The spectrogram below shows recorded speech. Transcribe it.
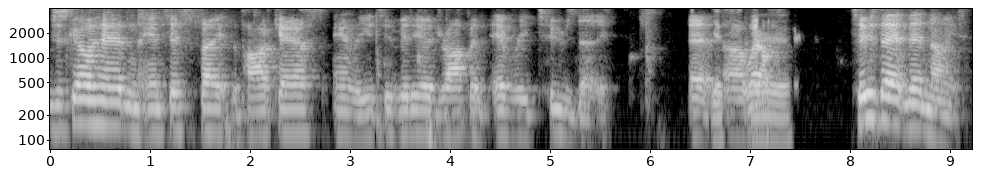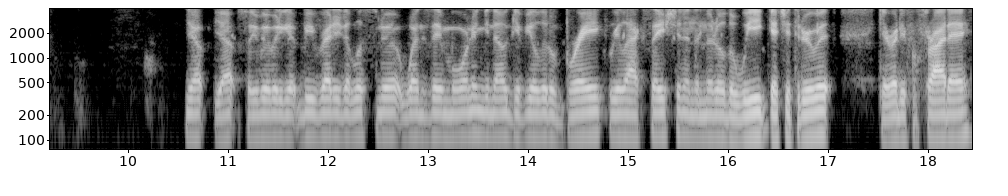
just go ahead and anticipate the podcast and the YouTube video dropping every Tuesday. At, Yes, uh, well, sir. Tuesday at midnight. Yep, yep. So you'll be able to get be ready to listen to it Wednesday morning. You know, give you a little break, relaxation in the middle of the week, get you through it, get ready for Friday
